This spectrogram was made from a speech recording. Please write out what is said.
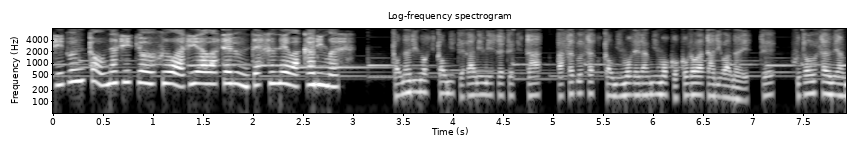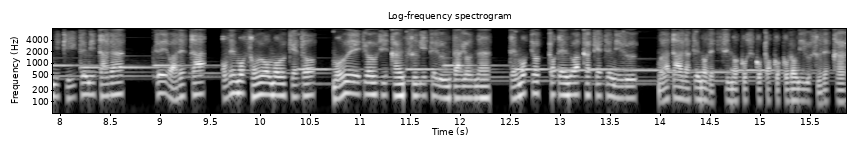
自分と同じ恐怖を味合わせるんですねわかります。隣の人に手紙見せてきた。朝サクとにもレラにも心当たりはないって、不動産屋に聞いてみたら、って言われた。俺もそう思うけど、もう営業時間過ぎてるんだよな。でもちょっと電話かけてみる。また新手の歴史残すこと試みるすれか。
